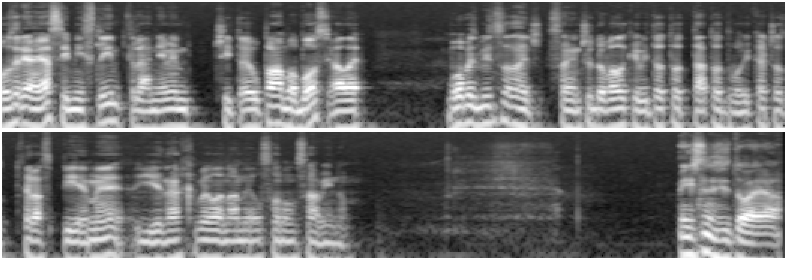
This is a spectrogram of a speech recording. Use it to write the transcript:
Pozri, ja si myslím, teda neviem, či to je úplná blbosť, ale vôbec by som sa, sa nečudoval, keby toto, táto dvojka, čo teraz pijeme, je nachmelená Nelsonom Savinom. Myslím si to aj ja.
